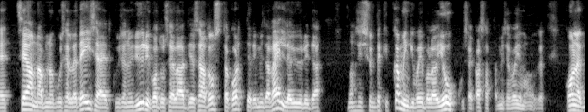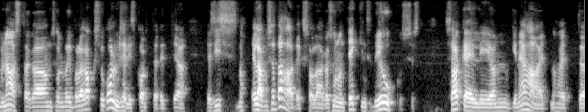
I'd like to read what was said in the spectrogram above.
et see annab nagu selle teise, et kui sa nüüd üürikodus elad ja saad osta korteri, mida välja üürida noh, siis sul tekib ka mingi võib-olla jõukuse kasvatamise võimalus, et kolmekümne aastaga on sul võib-olla kaks või kolm sellist korterit ja, ja siis noh, ela kui sa tahad, eks ole, aga sul on tekkinud seda jõukust, sest sageli ongi näha, et noh, et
